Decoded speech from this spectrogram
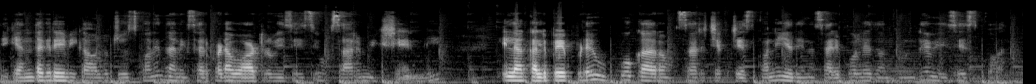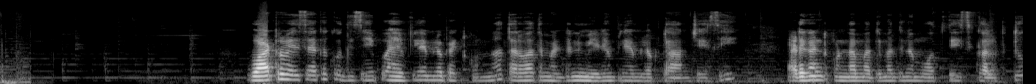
మీకు ఎంత గ్రేవీ కావాలో చూసుకొని దానికి సరిపడా వాటర్ వేసేసి ఒకసారి మిక్స్ చేయండి. ఇలా కలిపేప్పుడే ఉప్పు కారం ఒకసారి చెక్ చేసుకొని ఏదైనా సరిపోలేదు అనుకుంటే వేసేసుకోవాలి. వాటర్ వేసాక కొద్దిసేపు హై ఫ్లేమ్లో పెట్టుకున్న తర్వాత వెంటనే మీడియం ఫ్లేమ్లోకి టర్న్ చేసి అడగంటకుండా మధ్య మధ్యలో మూత తీసి కలుపుతూ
